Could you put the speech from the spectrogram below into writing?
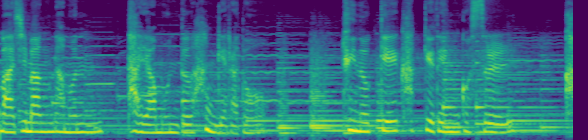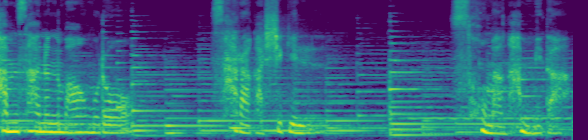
마지막 남은 다이아몬드 한 개라도 뒤늦게 갖게 된 것을 감사하는 마음으로 살아가시길 소망합니다.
